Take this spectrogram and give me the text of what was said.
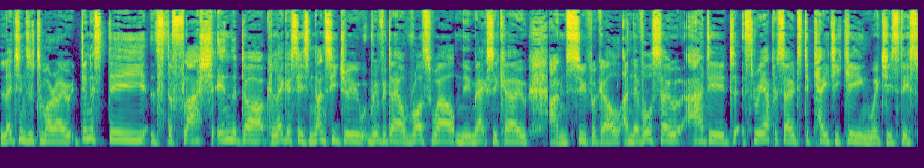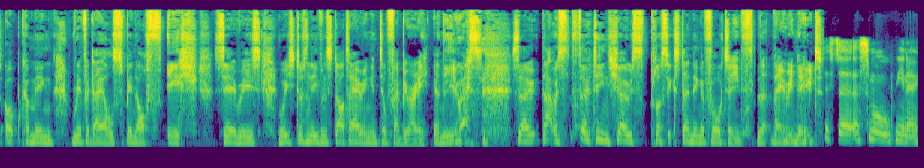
Legends of Tomorrow, Dynasty, The Flash, In the Dark, Legacies, Nancy Drew, Riverdale, Roswell, New Mexico, and Supergirl. And they've also added three episodes to Katy Keene, which is this upcoming Riverdale spin off ish series, which doesn't even start airing until February in the US. So that was 13 shows plus extending a 14th that they renewed. Just a, a small, you know,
